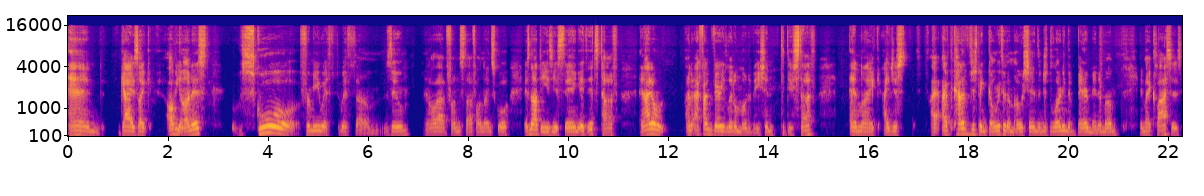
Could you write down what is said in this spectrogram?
And guys, like I'll be honest, school for me with with um, Zoom and all that fun stuff, online school is not the easiest thing. It, it's tough, and I don't. I, I find very little motivation to do stuff, and like I just I, I've kind of just been going through the motions and just learning the bare minimum in my classes.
